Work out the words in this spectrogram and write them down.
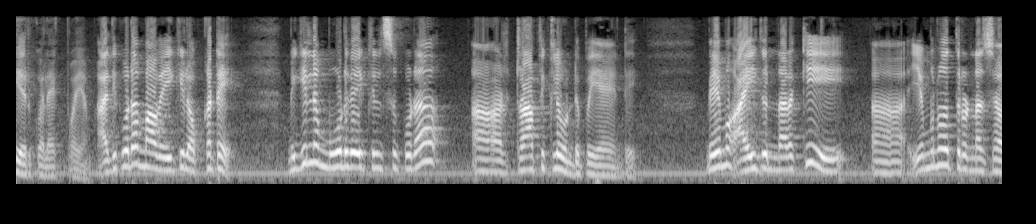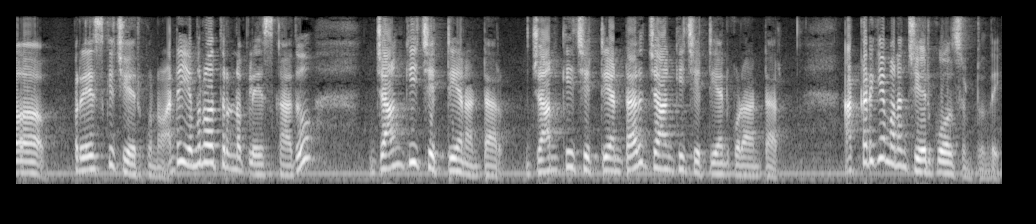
చేరుకోలేకపోయాం. అది కూడా మా వెహికల్ ఒక్కటే. మిగిలిన మూడు వెహికల్స్ కూడా ట్రాఫిక్లో ఉండిపోయాయండి. మేము ఐదున్నరకి ఆ, ఉన్న ప్లేస్కి చేరుకున్నాం. అంటే యమునోత్రి ఉన్న ప్లేస్ కాదు జాంకీ చెట్టి అని అంటారు. జాంకీ చెట్టి అంటారు జాంకీ చెట్టి అని కూడా అంటారు. అక్కడికి మనం చేరుకోవాల్సి ఉంటుంది.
